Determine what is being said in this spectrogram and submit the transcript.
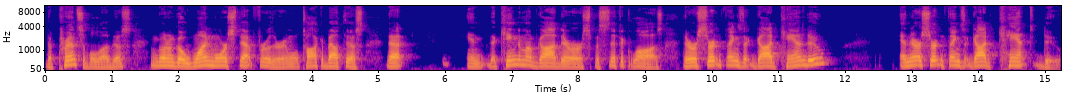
the principle of this, I'm going to go one more step further, and we'll talk about this that in the kingdom of God, there are specific laws. There are certain things that God can do, and there are certain things that God can't do.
